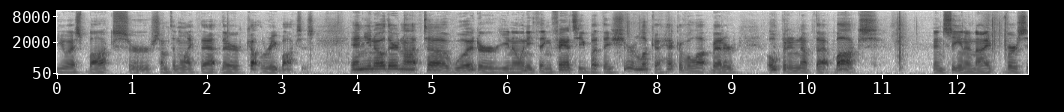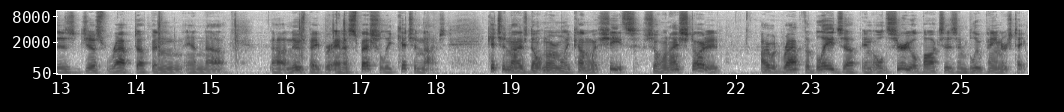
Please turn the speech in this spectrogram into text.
US Box or something like that. They're cutlery boxes. And you know, they're not uh, wood or, you know, anything fancy, but they sure look a heck of a lot better opening up that box and seeing a knife versus just wrapped up in, in uh, uh, newspaper, and especially kitchen knives. Kitchen knives don't normally come with sheaths, so when I started, I would wrap the blades up in old cereal boxes and blue painter's tape.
